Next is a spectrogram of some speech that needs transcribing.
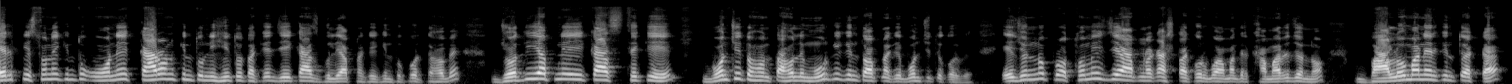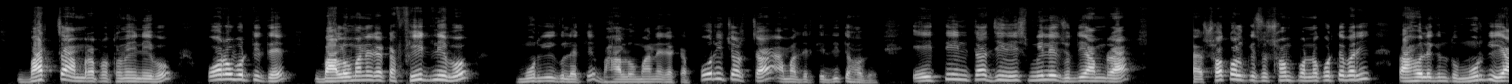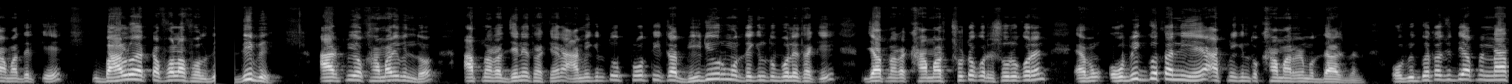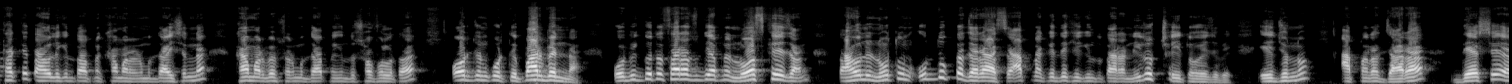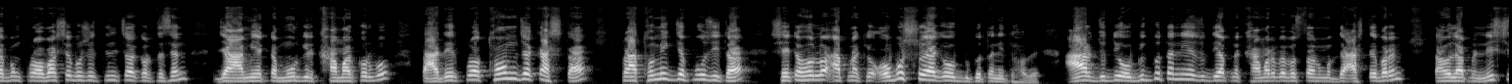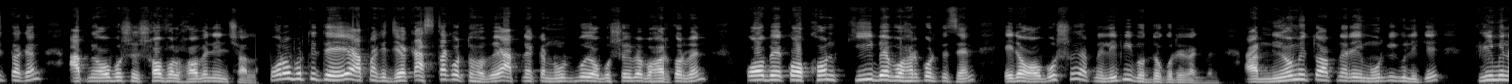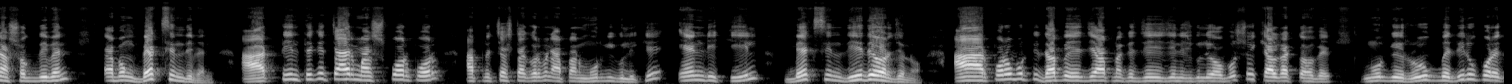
এর পেছনে কিন্তু অনেক কারণ কিন্তু নিহিত থাকে, যে কাজগুলি আপনাকে কিন্তু করতে হবে। যদি আপনি এই কাজ থেকে বঞ্চিত হন, তাহলে মুরগি কিন্তু আপনাকে বঞ্চিত করবে। এই জন্য প্রথমেই যে আপনার কাজটা করব আমাদের খামারের জন্য, ভালো মানের কিন্তু একটা বাচ্চা আমরা প্রথমেই নেব। পরবর্তীতে ভালো মানের একটা ফিড নিব, মুরগিগুলোকে ভালো মানের একটা পরিচর্যা আমাদেরকে দিতে হবে। এই তিনটা জিনিস মিলে যদি আমরা সকল কিছু সম্পন্ন করতে পারি, তাহলে কিন্তু মুরগি আমাদেরকে ভালো একটা ফলাফল দিবে। আর প্রিয় খামারিবৃন্দ আপনারা জেনে থাকেন, আমি কিন্তু প্রতিটা ভিডিওর মধ্যে কিন্তু বলে থাকি যে আপনারা খামার ছোট করে শুরু করেন এবং অভিজ্ঞতা নিয়ে আপনি কিন্তু খামারের মধ্যে আসবেন। অভিজ্ঞতা যদি আপনার না থাকে, তাহলে কিন্তু আপনি খামারের মধ্যে আইসেন না। খামার ব্যবসার মধ্যে আপনি কিন্তু সফলতা অর্জন করতে পারবেন না। অভিজ্ঞতা ছাড়া যদি আপনি লস খেয়ে যান, তাহলে নতুন উদ্যোক্তা যারা আছে, আপনাকে দেখে কিন্তু তারা নিরুৎসাহিত হয়ে যাবে। এই জন্য আপনারা যারা দেশে এবং প্রবাসে বসে চিন্তা করতেছেন যে আমি একটা মুরগির খামার করব। তাদের প্রথম যে কাজটা, প্রাথমিক যে পুঁজিটা, সেটা হলো আপনাকে অবশ্যই আগে অভিজ্ঞতা নিতে হবে। আর যদি অভিজ্ঞতা নিয়ে যদি আপনি খামার ব্যবস্থার মধ্যে আসতে পারেন, তাহলে আপনি নিশ্চিত থাকেন আপনি অবশ্যই সফল হবেন ইনশাল্লাহ পরবর্তীতে আপনাকে যে কাজটা করতে হবে, আপনি একটা নোট বই অবশ্যই ব্যবহার করবেন। কবে, কখন, কি ব্যবহার করতেছেন, এটা অবশ্যই আপনি লিপিবদ্ধ করে রাখবেন। আর নিয়মিত আপনার এই মুরগিগুলিকে কৃমিনাশক দিবেন এবং ভ্যাকসিন দিবেন। আর তিন থেকে চার মাস পর পর আপনি চেষ্টা করবেন আপনার মুরগিগুলিকে অ্যান্ডি কিল ভ্যাকসিন দিয়ে দেওয়ার জন্য। আর পরবর্তী ধাপে যে আপনাকে যে জিনিসগুলি অবশ্যই খেয়াল রাখতে হবে, মুরগির রোগ ব্যাধির উপরে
